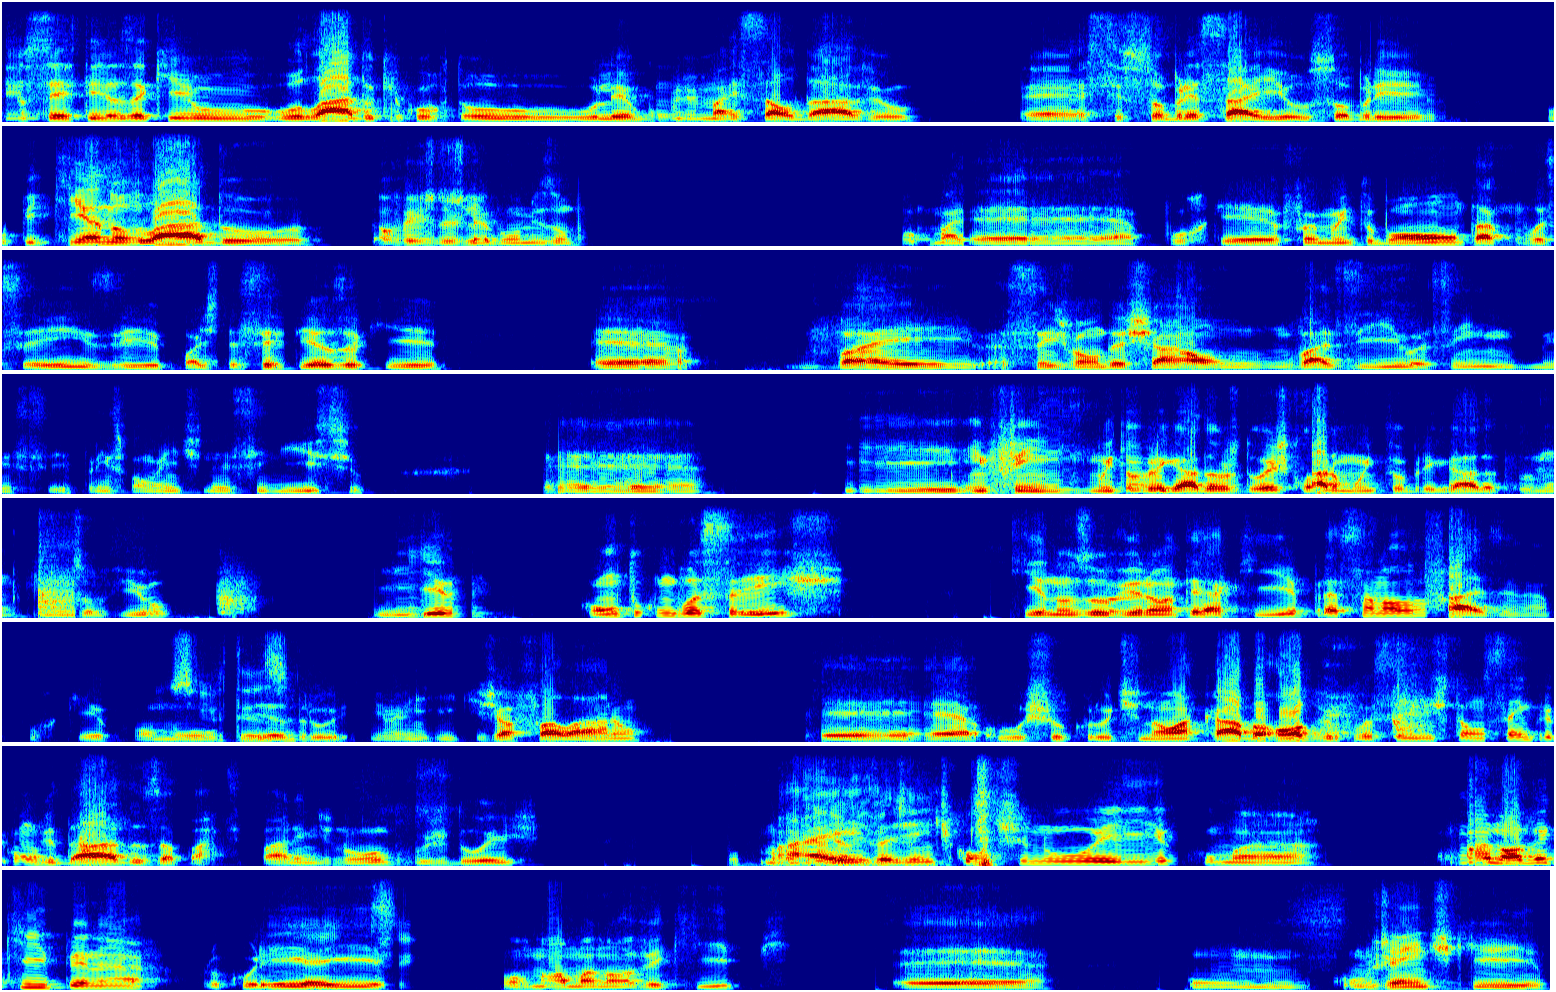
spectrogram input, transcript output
tenho certeza que o, o lado que cortou o legume mais saudável é, se sobressaiu sobre o pequeno lado, talvez dos legumes um pouco mais, é, porque foi muito bom estar com vocês e pode ter certeza que é, vai, vocês vão deixar um, vazio assim, nesse, principalmente nesse início. É, e, enfim, muito obrigado aos dois, claro, muito obrigado a todo mundo que nos ouviu. E conto com vocês que nos ouviram até aqui para essa nova fase, né? Porque, como o Pedro e o Henrique já falaram, é, o chucrute não acaba. Óbvio que vocês estão sempre convidados a participarem de novo, os dois. Mas a gente continua aí com uma, com uma nova equipe, né? Procurei aí Sim formar uma nova equipe é, com, com gente que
